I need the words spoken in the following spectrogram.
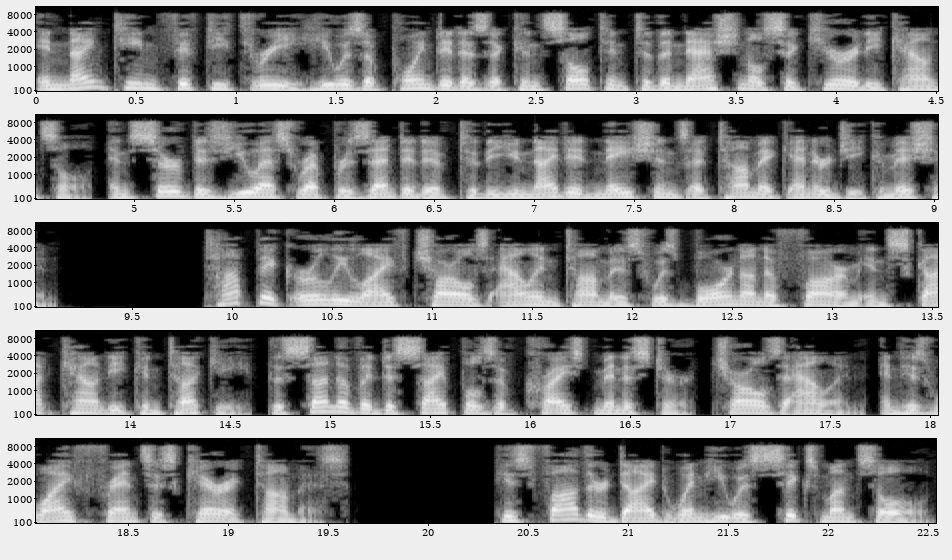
In 1953 he was appointed as a consultant to the National Security Council, and served as U.S. representative to the United Nations Atomic Energy Commission. Topic early life Charles Allen Thomas was born on a farm in Scott County, Kentucky, the son of a Disciples of Christ minister, Charles Allen, and his wife Frances Carrick Thomas. His father died when he was six months old,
